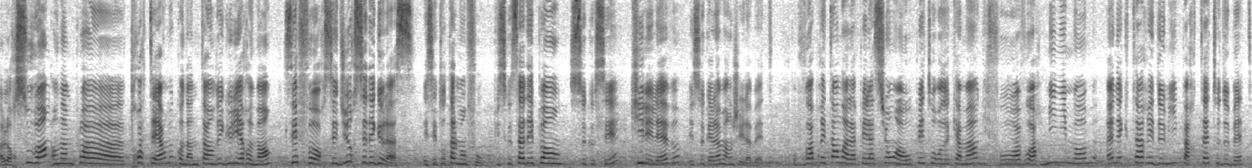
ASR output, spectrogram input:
Alors souvent, on emploie trois termes qu'on entend régulièrement. C'est fort, c'est dur, c'est dégueulasse. Et c'est totalement faux, puisque ça dépend ce que c'est, qui l'élève et ce qu'elle a mangé, la bête. Pour pouvoir prétendre à l'appellation AOP Taureau de Camargue, il faut avoir minimum un hectare et demi par tête de bête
